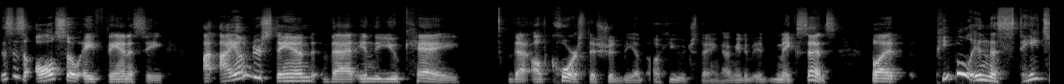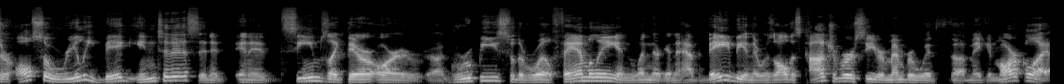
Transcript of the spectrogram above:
This is also a fantasy. I, I understand that in the UK, that of course this should be a, a huge thing. I mean, it, it makes sense, but people in the states are also really big into this and it and it seems like there are uh, groupies for the royal family and when they're going to have the baby and there was all this controversy remember with uh, Meghan Markle. I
